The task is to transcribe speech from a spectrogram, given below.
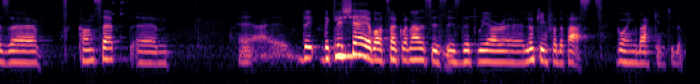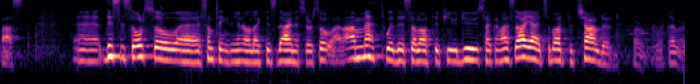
as a concept? Um, uh, the the cliche about psychoanalysis is that we are uh, looking for the past, going back into the past. Uh, this is also uh, something you know, like this dinosaur. So I, met with this a lot. If you do psychoanalysis, oh yeah, it's about the childhood or whatever.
